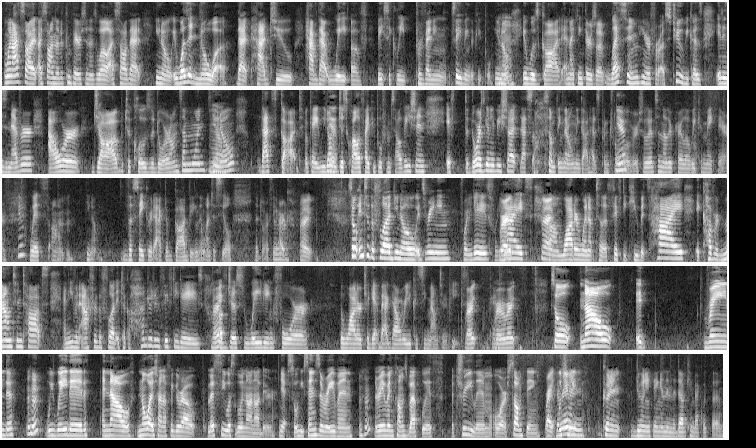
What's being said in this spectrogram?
when I saw it, I saw another comparison as well. I saw that, you know, it wasn't Noah that had to have that weight of basically preventing saving the people, you know? It was God. And I think there's a lesson here for us too because it is never our job to close the door on someone, you know? That's God, okay? We don't Yeah. disqualify people from salvation. If the door is going to be shut, that's something that only God has control Yeah. over. So that's another parallel we can make there Yeah. with, um, you know, the sacred act of God being the one to seal the door of the ark. Right. So into the flood, you know, it's raining 40 days, 40 Right. nights. Right. Um, water went up to 50 cubits high. It covered mountaintops. And even after the flood, it took 150 days Right. of just waiting for the water to get back down where you could see mountain peaks. Right. Okay. Right, right. So now it rained. Mhm. We waited, and now Noah is trying to figure out. Let's see what's going on out there. Yes. So he sends the raven. Mhm. The raven comes back with a tree limb or something. Right. The Which raven couldn't do anything, and then the dove came back with the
